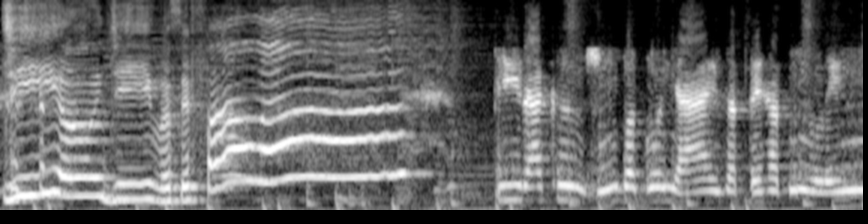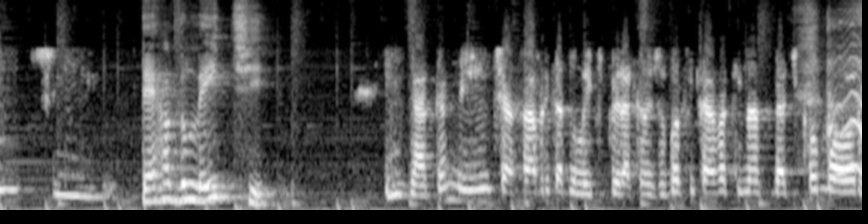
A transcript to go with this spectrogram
De onde você fala? Piracanjuba, Goiás, a terra do leite. Terra do leite. Exatamente, a fábrica do leite Piracanjuba ficava aqui na cidade que eu moro.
